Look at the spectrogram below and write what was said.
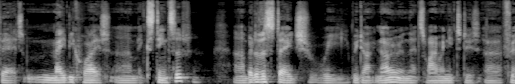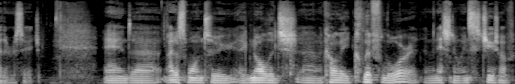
that may be quite um, extensive. Uh, but at this stage, we, we don't know, and that's why we need to do uh, further research. And uh, I just want to acknowledge uh, my colleague Cliff Law at the National Institute of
